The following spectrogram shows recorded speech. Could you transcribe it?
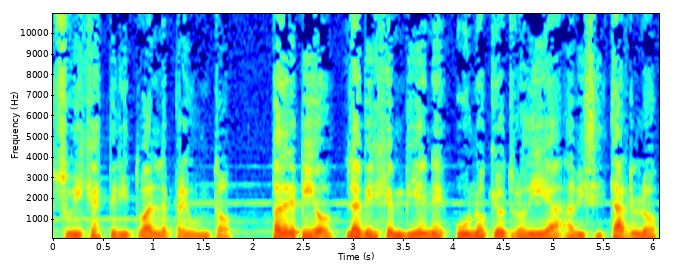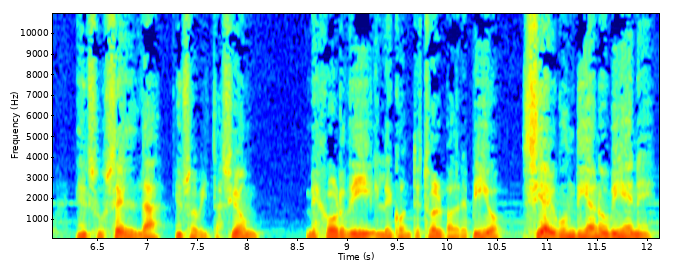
su hija espiritual, le preguntó Padre Pío, ¿la Virgen viene uno que otro día a visitarlo en su celda, en su habitación? Mejor di, le contestó el padre Pío, si algún día no viene.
